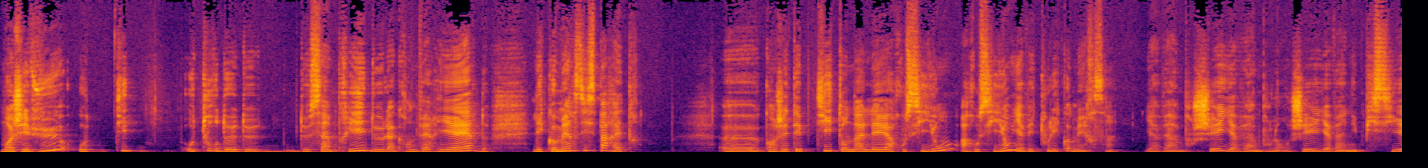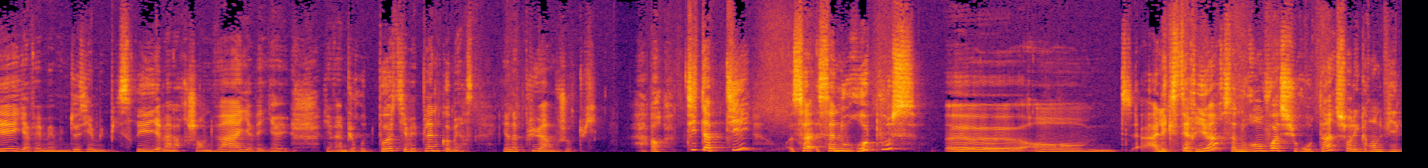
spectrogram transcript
Moi, j'ai vu autour de, Saint-Prix, de la Grande Verrière, les commerces disparaître. Euh, quand j'étais petite, on allait à Roussillon. À Roussillon, il y avait tous les commerces. Hein. Il y avait un boucher, il y avait un boulanger, il y avait un épicier, il y avait même une deuxième épicerie, il y avait un marchand de vin, il y avait, il y avait un bureau de poste, il y avait plein de commerces. Il n'y en a plus un aujourd'hui. Alors, petit à petit, ça nous repousse euh, à l'extérieur, ça nous renvoie sur Autun, sur les grandes villes.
